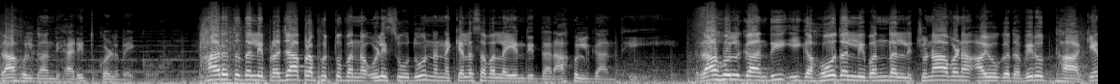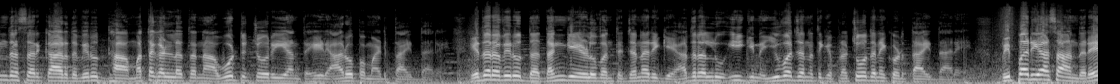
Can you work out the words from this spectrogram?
ರಾಹುಲ್ ಗಾಂಧಿ ಅರಿತುಕೊಳ್ಳಬೇಕು. ಭಾರತದಲ್ಲಿ ಪ್ರಜಾಪ್ರಭುತ್ವವನ್ನ ಉಳಿಸುವುದು ನನ್ನ ಕೆಲಸವಲ್ಲ ಎಂದಿದ್ದ ರಾಹುಲ್ ಗಾಂಧಿ. ರಾಹುಲ್ ಗಾಂಧಿ ಈಗ ಹೋದಲ್ಲಿ ಬಂದಲ್ಲಿ ಚುನಾವಣಾ ಆಯೋಗದ ವಿರುದ್ಧ, ಕೇಂದ್ರ ಸರ್ಕಾರದ ವಿರುದ್ಧ ಮತಗಳ್ಳತನ, ಓಟು ಚೋರಿ ಅಂತ ಹೇಳಿ ಆರೋಪ ಮಾಡುತ್ತಾ ಇದ್ದಾರೆ. ಇದರ ವಿರುದ್ಧ ದಂಗೆ ಏಳುವಂತೆ ಜನರಿಗೆ, ಅದರಲ್ಲೂ ಈಗಿನ ಯುವ ಜನತೆಗೆ ಪ್ರಚೋದನೆ ಕೊಡ್ತಾ ಇದ್ದಾರೆ. ವಿಪರ್ಯಾಸ ಅಂದರೆ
